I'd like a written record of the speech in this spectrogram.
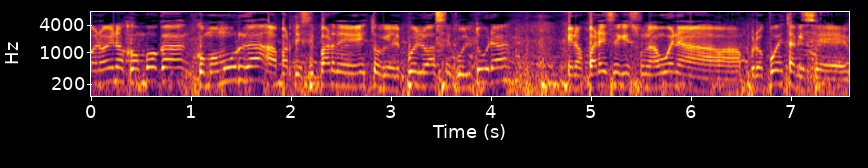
Bueno, hoy nos convoca como Murga a participar de esto que el pueblo hace cultura, que nos parece que es una buena propuesta que se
